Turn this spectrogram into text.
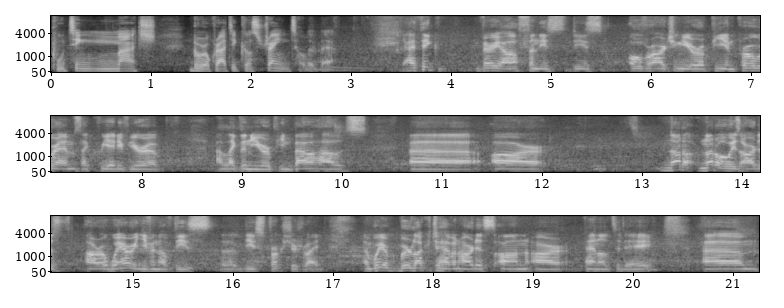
putting much bureaucratic constraint over there. I think very often these, these overarching European programs like Creative Europe, uh, like the new European Bauhaus, uh, are not not always artists are aware even of these uh, these structures, right? And we're we're lucky to have an artist on our panel today. Um,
